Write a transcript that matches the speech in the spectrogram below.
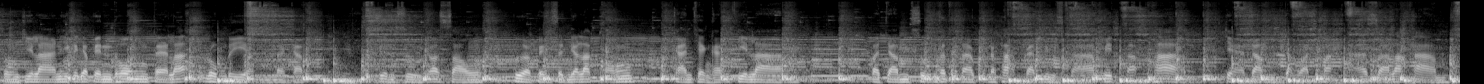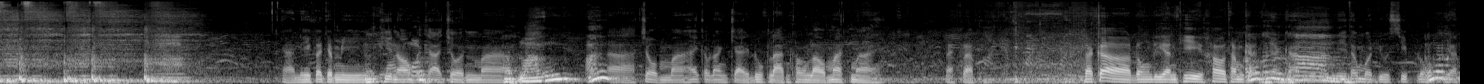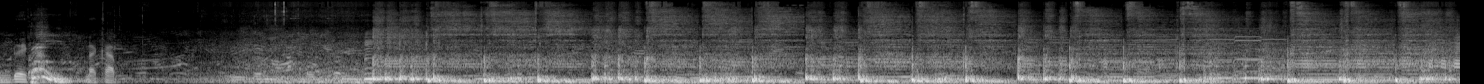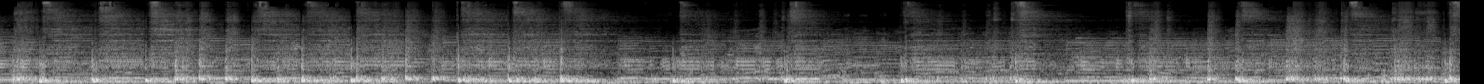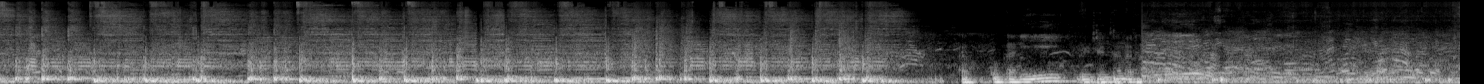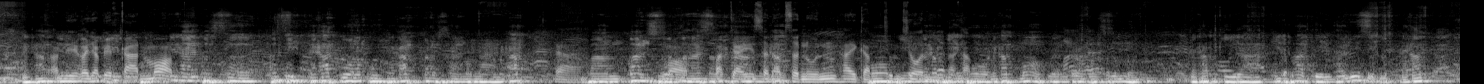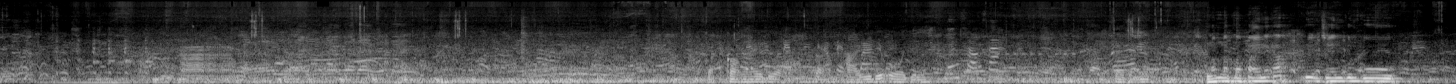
ธงกีฬานี้ก็จะเป็นธงแต่ละโรงเรียนนะครับขึ้นสู่ยอดเสาเพื่อเป็นสัญลักษณ์ของการแข่งขันกีฬา ประจำศูนย์พัฒนาคุณภาพการศึกษามิตรภาพ แก่ดำจังหวัดมหาสารคามงานนี้ก็จะมีพี่น้องประชาชนมาชมมาให้กำลังใจลูกหลานของเรามากมายนะครับ แล้วก็โรงเรียนที่เข้าทำการแข่งขันมีทั้งหมดอยู่ 10 โรงเรียนด้วยกันนะครับครับ ก็จะเป็นการมอบเป็นงานประเสริฐประสิทธิ์นะครับบัวรคุณนะครับประธานบำนาญนะครับอ่าบ้านบ้านสวนมอบมหาสารคามปัจจัยสนับสนุนให้กับชุมชนนะนะคครัรับบนะครับมอบเงินรางวัลสนับสนุนนะครับกีฬากีฬาภาพเกมครั้งที่สิบนะครับจัดกล้องให้ด้วยก็ถ่ายวิดีโออยู่นะใช่จังนะลำดับต่อไปนะครับเรียนเชิญคุณครู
